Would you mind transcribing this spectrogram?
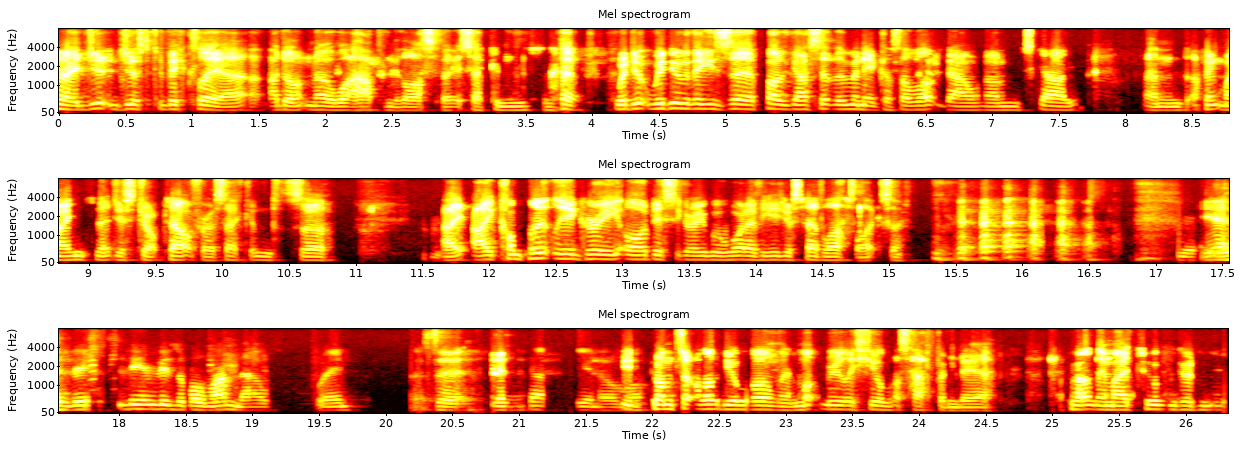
Sorry, ju- just to be clear, I don't know what happened in the last 30 seconds. we, do, we do these uh, podcasts at the minute because of lockdown on Skype, and I think my internet just dropped out for a second. So I, I completely agree or disagree with whatever you just said last, Alexa. Yeah. The, the, the invisible man now, Wayne. That's it. You know, It's gone to audio only. I'm not really sure what's happened here. Apparently, my 200 meg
